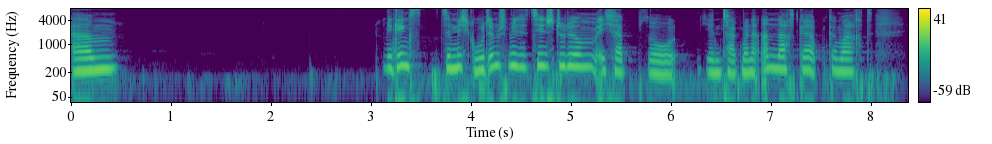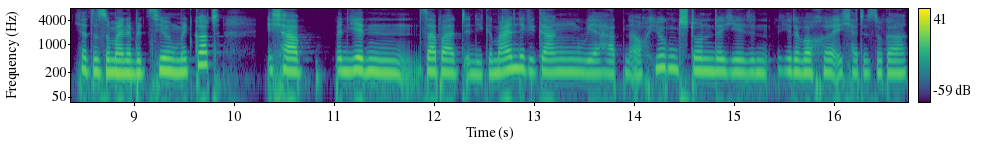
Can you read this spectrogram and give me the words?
Ähm, mir ging es ziemlich gut im Medizinstudium. Ich habe so jeden Tag meine Andacht ge gemacht. Ich hatte so meine Beziehung mit Gott. Ich hab, bin jeden Sabbat in die Gemeinde gegangen. Wir hatten auch Jugendstunde jeden, jede Woche. Ich hatte sogar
